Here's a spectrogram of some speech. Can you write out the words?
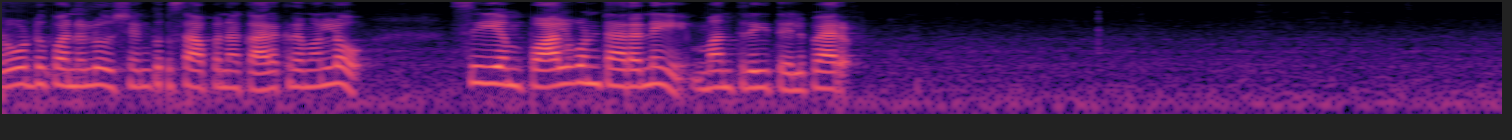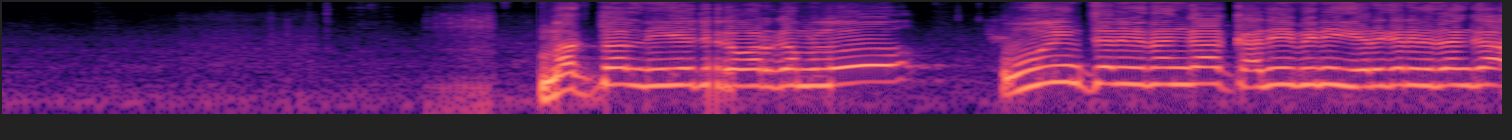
రోడ్డు పనులు శంకుస్థాపన కార్యక్రమంలో సీఎం పాల్గొంటారని మంత్రి తెలిపారు. మక్తల్ నియోజకవర్గంలో ఊహించని విధంగా కనివిని ఎరగని విధంగా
